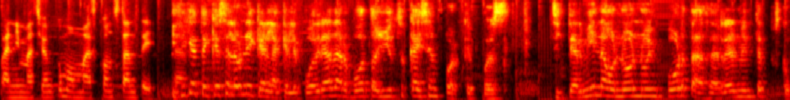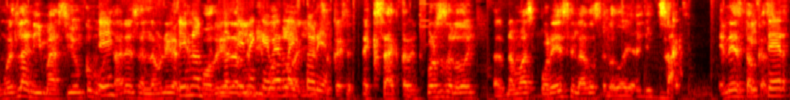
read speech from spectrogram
animación como más constante. Y fíjate que es la única en la que le podría dar voto a Jutsu Kaisen porque pues si termina o no, no importa. O sea, realmente, pues como es la animación como tal, es la única que podría darle tiene que ver la historia. Exactamente, por eso se lo doy. Nada más por ese lado se lo doy a Jutsu Kaisen. En esta ocasión.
